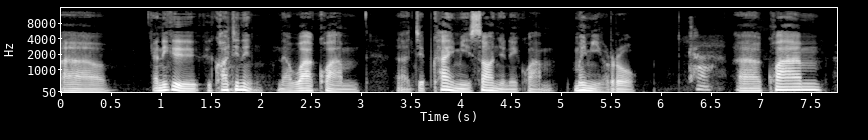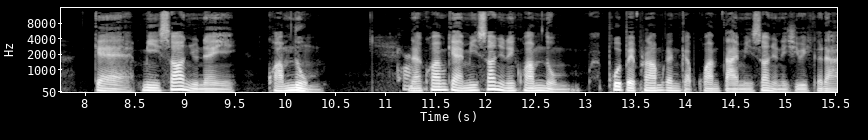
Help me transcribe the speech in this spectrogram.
อ่าอันนี้คือคือข้อที่หนึ่งนะว่าความอ่าเจ็บไข้มีซ่อนอยู่ในความไม่มีโรคค่ะอ่าความแก่มีซ่อนอยู่ในความหนุ่มค่ะนะความแก่มีซ่อนอยู่ในความหนุ่ม พูดไปพร้อมกันกับความตายมีซ่อนอยู่ในชีวิตก็ได้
